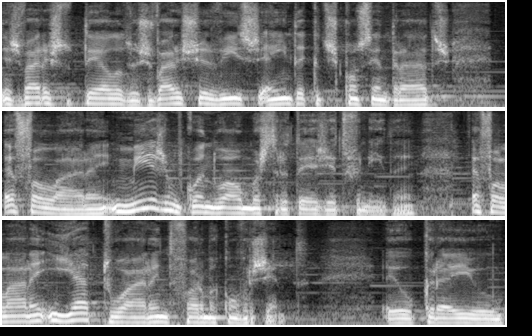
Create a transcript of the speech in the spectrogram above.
as várias tutelas, os vários serviços, ainda que desconcentrados, a falarem, mesmo quando há uma estratégia definida, a falarem e a atuarem de forma convergente. Eu creio,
